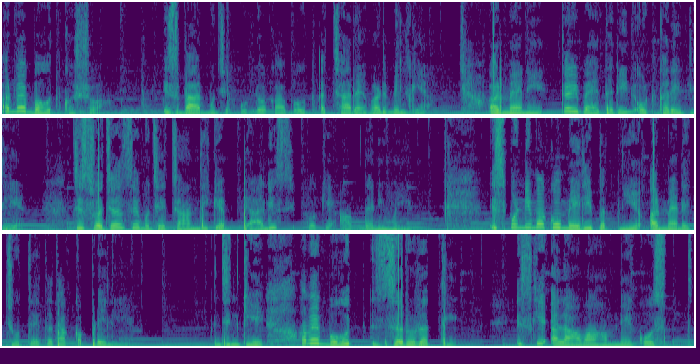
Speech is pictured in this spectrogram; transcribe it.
और मैं बहुत खुश हुआ। इस बार मुझे ऊँटों का बहुत अच्छा रेवड़ मिल गया और मैंने कई बेहतरीन ऊँट खरीद लिए, जिस वजह से मुझे चांदी के बयालीस सिक्कों की आमदनी हुई। इस पूर्णिमा को मेरी पत्नी और मैंने जूते तथा कपड़े लिए, जिनकी हमें बहुत ज़रूरत थी। इसके अलावा हमने गोश्त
